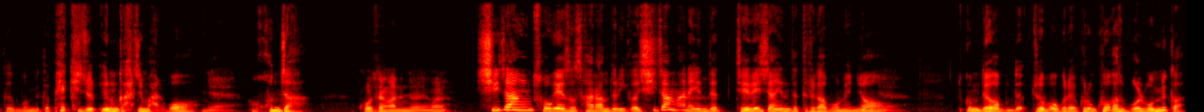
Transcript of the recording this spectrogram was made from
그 뭡니까 패키지 이런 거 하지 말고 예. 혼자 고생하는 여행을 시장 속에서 사람들이 이거 시장 안에 있는데 재래시장 이런 데 들어가 보면요. 예. 그럼 내가 내- 저보고 그래요. 그럼 그거 가서 뭘 봅니까?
